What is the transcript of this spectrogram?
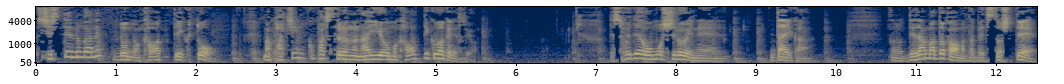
システムがね、どんどん変わっていくと、まあ、パチンコパチスロの内容も変わっていくわけですよ。で、それで面白いね、台が、その出玉とかはまた別として、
